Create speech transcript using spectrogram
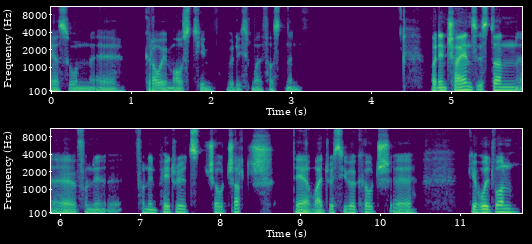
eher so ein äh, graue Maus-Team, würde ich es mal fast nennen. Bei den Giants ist dann äh, von, den, von den Patriots Joe Judge, der Wide Receiver Coach, äh, geholt worden.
